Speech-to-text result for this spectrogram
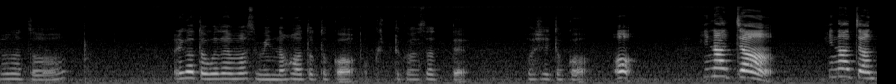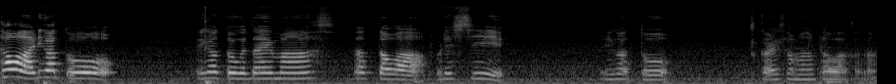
どなた？ありがとうございます。みんなハートとか送ってくださって。星とか。あひなちゃん。ひなちゃんタワーありがとう。ありがとうございます。だったわ。嬉しい。ありがとう。お疲れ様のタワーかな。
